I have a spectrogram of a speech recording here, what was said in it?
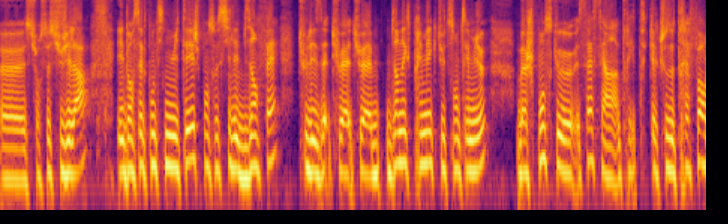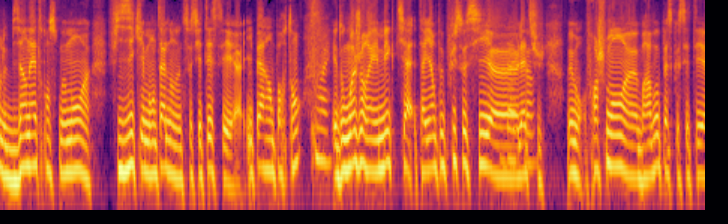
Euh, sur ce sujet-là. Et dans cette continuité, je pense aussi les bienfaits. Tu les, as, tu as, tu as bien exprimé que tu te sentais mieux. Bah, je pense que ça c'est un quelque chose de très fort. Le bien-être en ce moment, euh, physique et mental dans notre société, c'est euh, hyper important. Et donc moi, j'aurais aimé que tu ailles un peu plus aussi là-dessus. Mais bon, franchement, bravo parce que c'était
